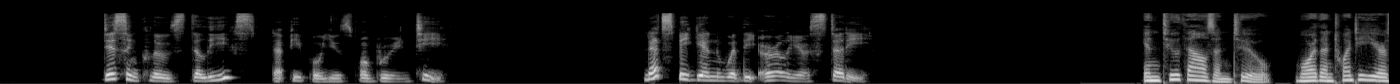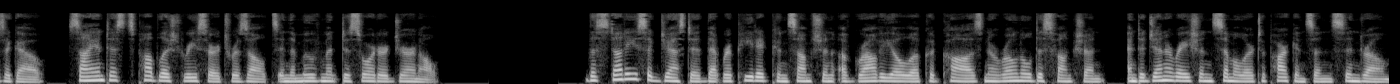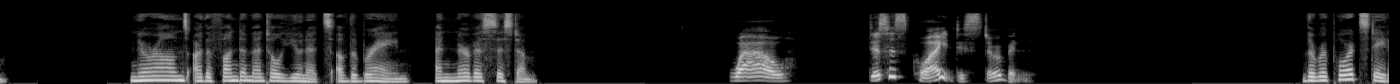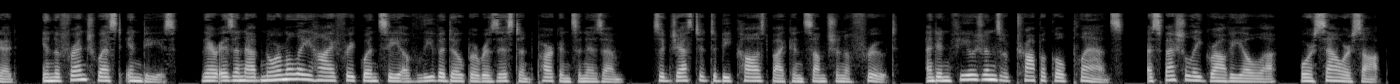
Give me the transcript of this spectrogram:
This includes the leaves that people use for brewing tea. Let's begin with the earlier study. In 2002, more than 20 years ago, scientists published research results in the Movement Disorder Journal. The study suggested that repeated consumption of graviola could cause neuronal dysfunction and degeneration similar to Parkinson's syndrome. Neurons are the fundamental units of the brain and nervous system. Wow, this is quite disturbing. The report stated In the French West Indies, there is an abnormally high frequency of levodopa resistant Parkinsonism, suggested to be caused by consumption of fruit and infusions of tropical plants, especially graviola or soursop.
